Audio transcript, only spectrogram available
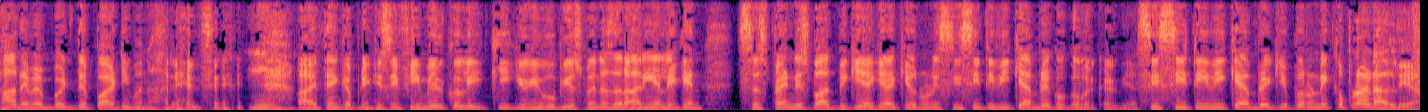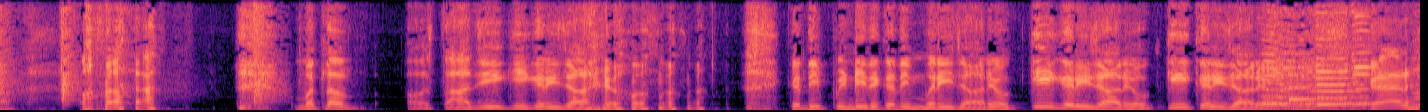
थाने में बर्थडे पार्टी मना रहे थे। आई थिंक अपनी किसी फीमेल को लीक की क्योंकि वो भी उसमें नज़र आ रही है लेकिन सस्पेंड इस बात भी किया गया कि उन्होंने सीसीटीवी कैमरे को कवर कर दिया। सीसीटीवी कैमरे के ऊपर उन्हें कपड़ा डाल दिया। मतलब ताजी की करी जा रहे हो। कदी पिंडी ते कदी मरी जा रहे हो की करी जा रहे हो की करी जा रहे हो खैर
